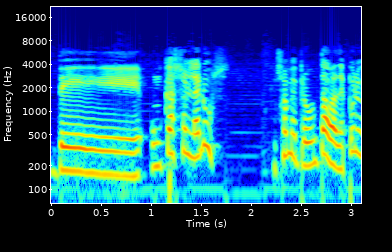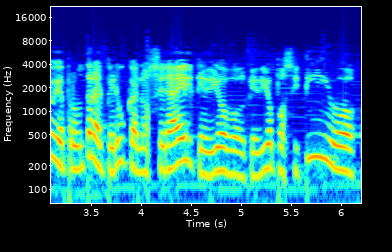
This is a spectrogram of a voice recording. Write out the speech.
de un caso en Lanús. Yo me preguntaba, después le voy a preguntar al Peruca, ¿no será él que dio, que dio positivo?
